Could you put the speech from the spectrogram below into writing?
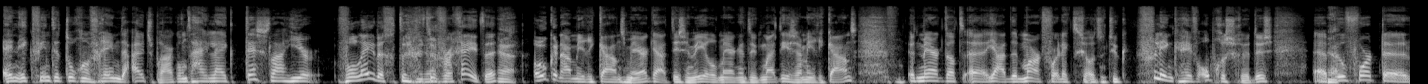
En ik vind het toch een vreemde uitspraak, want hij lijkt Tesla hier volledig te, te vergeten. Ja. Ook een Amerikaans merk. Ja, het is een wereldmerk natuurlijk, maar het is Amerikaans. Het merk dat eh, ja, de markt voor elektrische auto's natuurlijk flink heeft opgeschud. Dus Ja. Bill Ford eh,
